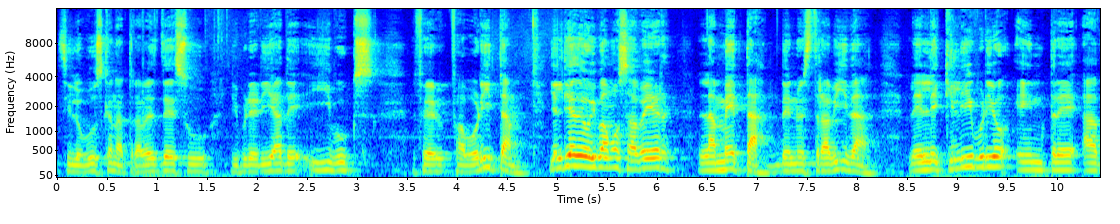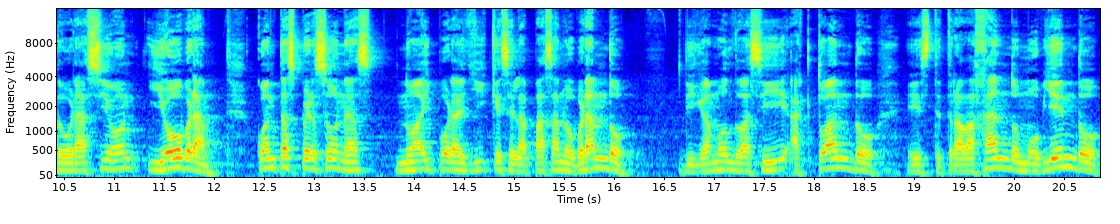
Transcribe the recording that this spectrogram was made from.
si lo buscan a través de su librería de ebooks favorita. Y el día de hoy vamos a ver la meta de nuestra vida, el equilibrio entre adoración y obra. ¿Cuántas personas no hay por allí que se la pasan obrando? digámoslo así, actuando, este, trabajando, moviendo,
